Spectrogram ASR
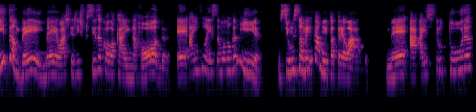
E também, né, eu acho que a gente precisa colocar aí na roda é, a influência da monogamia. O ciúmes também está muito atrelado, né, à, à estrutura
